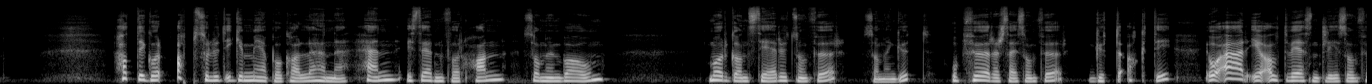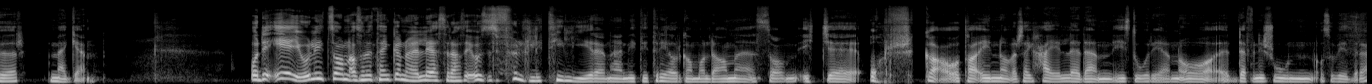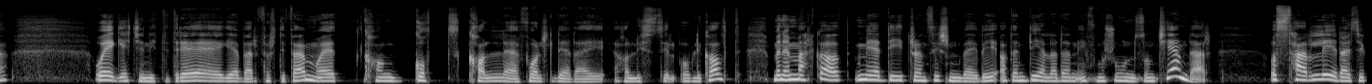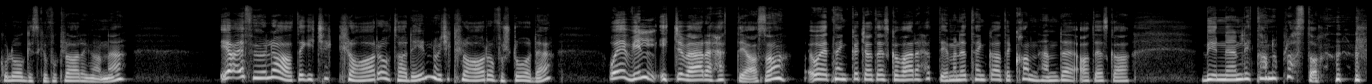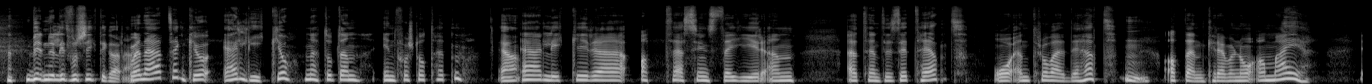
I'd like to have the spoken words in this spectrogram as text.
Hattie går absolutt ikke med på å kalle henne hen istedenfor han, som hun ba om. Morgan ser ut som før, som en gutt, oppfører seg som før, gutteaktig, og er i alt vesentlig som før Megan. Og det er jo litt sånn, altså jeg tenker når jeg leser det, at jeg selvfølgelig tilgir en 93 år gammel dame som ikke orker å ta inn over seg hele den historien og definisjonen og så videre. Og jeg er ikke 93, jeg er bare 45, og jeg kan godt kalle folk det de har lyst til å bli kalt. Men jeg merker at med The Transition Baby, at en del av den informasjonen som kommer der, og særlig de psykologiske forklaringene, ja, jeg føler at jeg ikke klarer å ta det inn, og ikke klarer å forstå det. Og jeg vil ikke være hetty, altså. Og jeg tenker ikke at jeg skal være hetty, men jeg tenker at det kan hende at jeg skal begynne en litt annen plass, da. begynne litt forsiktigere. Men jeg tenker jo Jeg liker jo nettopp den innforståttheten. Ja. Jeg liker eh, at jeg syns det gir en autentisitet og en troverdighet. Mm. At den krever noe av meg,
